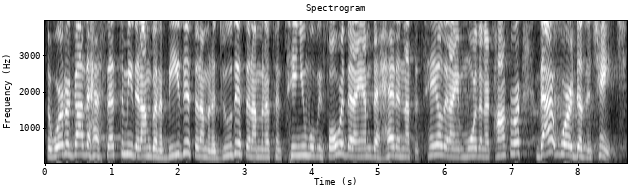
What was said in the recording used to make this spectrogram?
The word of God that has said to me that I'm going to be this, that I'm going to do this, that I'm going to continue moving forward, that I am the head and not the tail, that I am more than a conqueror. That word doesn't change.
